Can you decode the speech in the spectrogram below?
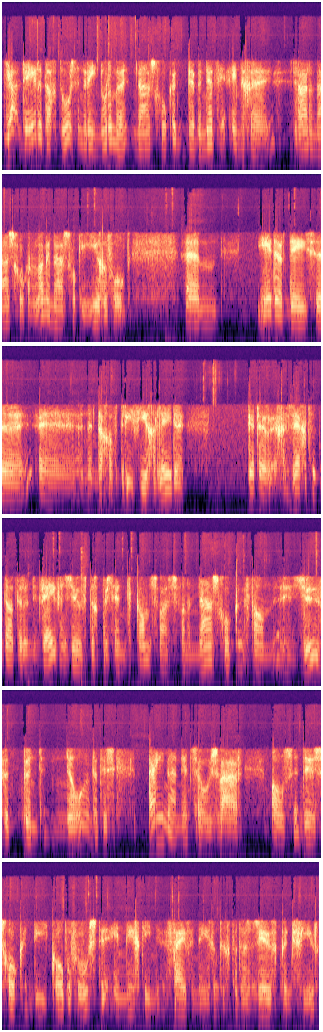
Ja, de hele dag door zijn er enorme naschokken. We hebben net enige zware naschokken, lange naschokken hier gevolgd. Um, Eerder deze, uh, een dag of drie, vier geleden, werd er gezegd dat er een 75% kans was van een naschok van 7.0. Dat is bijna net zo zwaar als de schok die Koper verwoestte in 1995. Dat was 7.4.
